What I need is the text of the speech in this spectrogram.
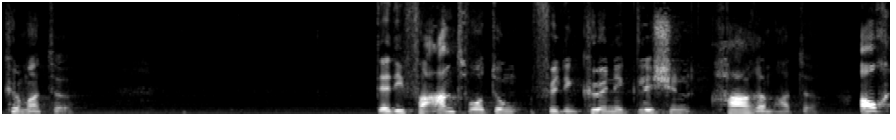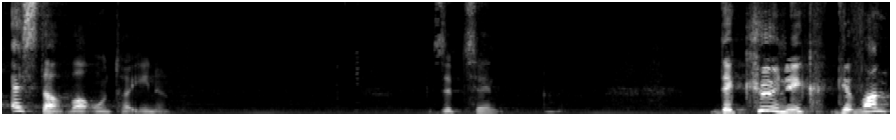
kümmerte, der die Verantwortung für den königlichen Harem hatte. Auch Esther war unter ihnen. 17. Der König gewann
